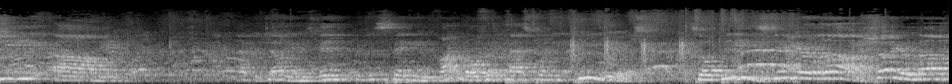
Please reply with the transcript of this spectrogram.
She, um, I have to tell you, has been participating in Carnival for the past 22 years. So please give your love, show your love.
